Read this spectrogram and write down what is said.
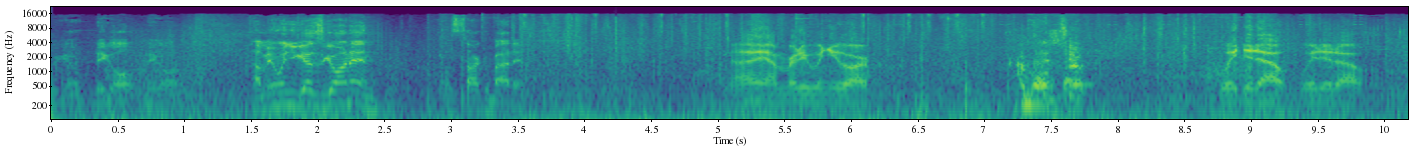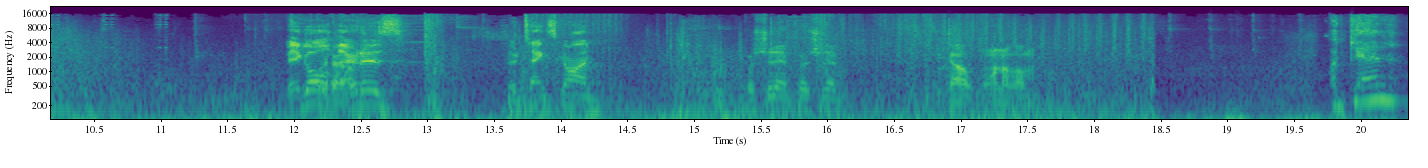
we go. Big ult. Big ult. Tell me when you guys are going in. Let's talk about it. Hey, I'm ready when you are. I'm all set. Wait it out, wait it out. Big ult. There it down. is. Their tank's gone. Push it in, push it in. Got one of them. Again?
